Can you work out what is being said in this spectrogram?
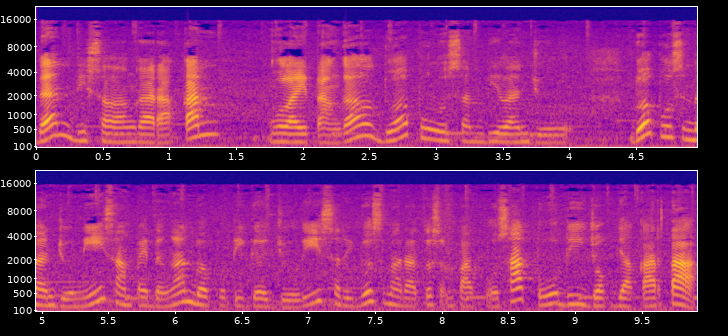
Dan diselenggarakan mulai tanggal 29 Juli 29 Juni sampai dengan 23 Juli 1941 di Yogyakarta.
